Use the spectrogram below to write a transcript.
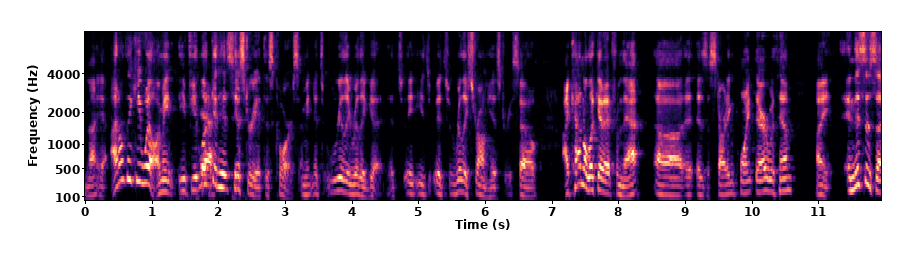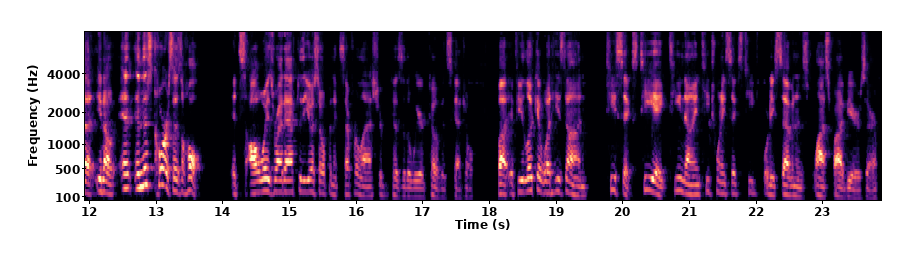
Not yet. I don't think he will. I mean, if you look yeah. at his history at this course, I mean, it's really, really good. It's it's it's really strong history. So I kind of look at it from that uh, as a starting point there with him. I and this is a you know, and, and this course as a whole, it's always right after the U.S. Open, except for last year because of the weird COVID schedule. But if you look at what he's done, T6, T8, T9, T26, T47 in his last five years there.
